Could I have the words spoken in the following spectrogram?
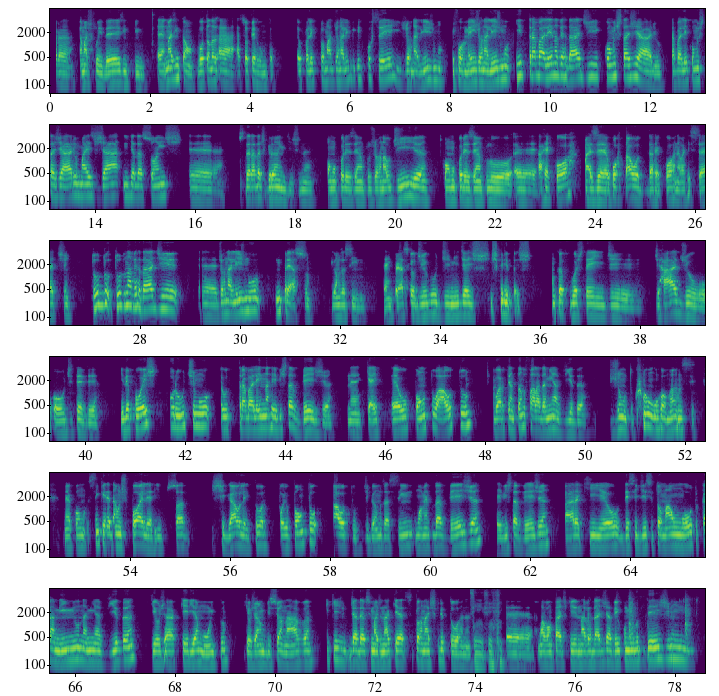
para mais fluidez, enfim. É, mas então, voltando à sua pergunta, eu falei que formado em jornalismo e cursei jornalismo, me formei em jornalismo e trabalhei, na verdade, como estagiário. Trabalhei como estagiário, mas já em redações é, consideradas grandes, né? Como, por exemplo, o Jornal Dia, como, por exemplo, é, a Record, mas é o portal da Record, né, o R7. Tudo, tudo na verdade, é jornalismo impresso, digamos assim. É impresso que eu digo de mídias escritas. Nunca gostei de, de rádio ou de TV. E depois, por último, eu trabalhei na revista Veja, né? Que aí é o ponto alto. Agora, tentando falar da minha vida junto com o romance, né? Com, sem querer dar um spoiler e só instigar o leitor, foi o ponto alto, digamos assim, o momento da Veja, revista Veja, para que eu decidisse tomar um outro caminho na minha vida que eu já queria muito, que eu já ambicionava e que já deve se imaginar que é se tornar escritor, né? Sim, sim. Uma vontade que, na verdade, já veio comigo desde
